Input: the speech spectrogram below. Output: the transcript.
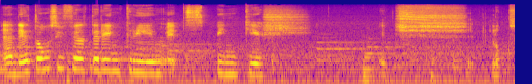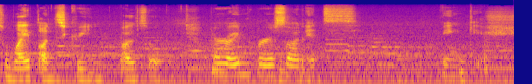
And itong si filtering cream, it's pinkish. Which looks white on screen also. Pero in person, it's pinkish.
